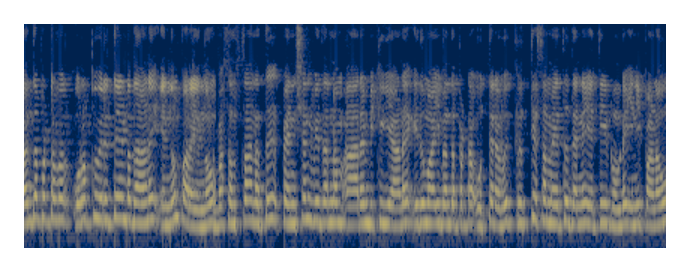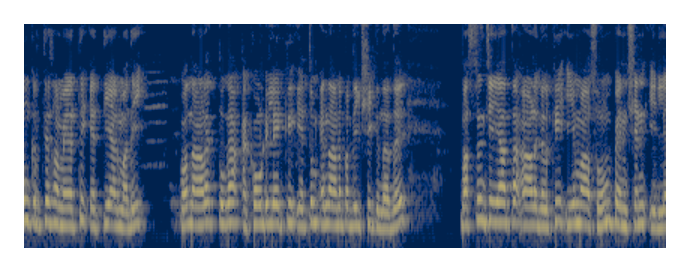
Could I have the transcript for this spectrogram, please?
ബന്ധപ്പെട്ടവർ ഉറപ്പുവരുത്തേണ്ടതാണ് എന്നും പറയുന്നു. സംസ്ഥാനത്ത് പെൻഷൻ വിതരണം ആരംഭിക്കുകയാണ്. ഇതുമായി ബന്ധപ്പെട്ട ഉത്തരവ് കൃത്യസമയത്ത് തന്നെ എത്തിയിട്ടുണ്ട്. ഇനി പണവും കൃത്യസമയത്ത് എത്തിയാൽ മതി. അപ്പോൾ നാളെ തുക അക്കൗണ്ടിലേക്ക് എത്തും എന്നാണ് പ്രതീക്ഷിക്കുന്നത്. മസ്റ്റം ചെയ്യാത്ത ആളുകൾക്ക് ഈ മാസവും പെൻഷൻ ഇല്ല.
